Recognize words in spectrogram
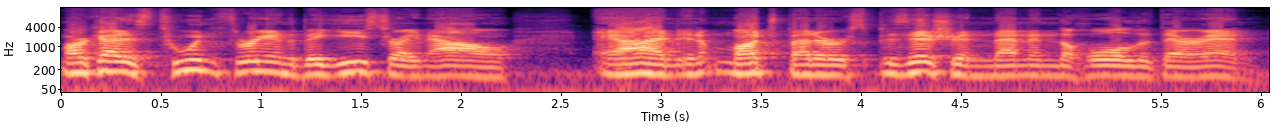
Marquette is two and three in the Big East right now and in a much better position than in the hole that they're in.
